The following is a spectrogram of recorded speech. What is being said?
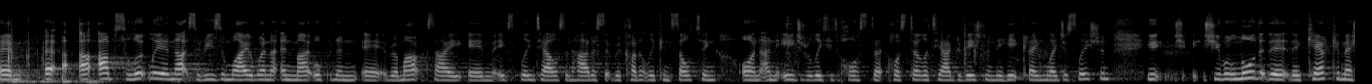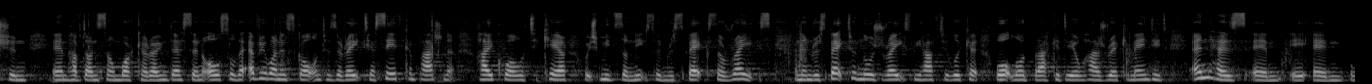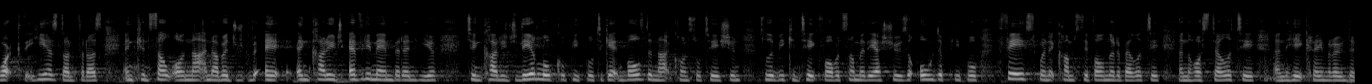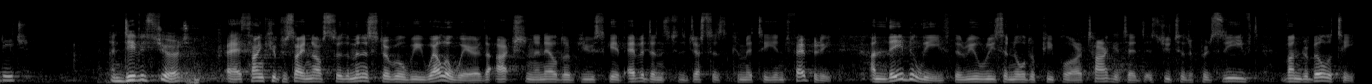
Um, uh, absolutely, and that's the reason why when in my opening uh, remarks I um, explained to Alison Harris that we're currently consulting on an age-related host hostility aggravation in the hate crime legislation. You, she, she will know that the, the Care Commission um, have done some work around this and also that everyone in Scotland has a right to a safe, compassionate, high-quality care which meets their needs and respects their rights. And in respecting those rights, we have to look at what Lord Bracadale has recommended in his um, a, um, work that he has done for us and consult on that. And I would uh, encourage every member in here to encourage their local people to get involved in that consultation so that we can take forward some of the issues that older people face when it comes to vulnerability and the hostility and the hate crime around their age. And David Stewart. Uh, thank you, President Officer. The Minister will be well aware that Action and Elder Abuse gave evidence to the Justice Committee in February, and they believe the real reason older people are targeted is due to their perceived vulnerability.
